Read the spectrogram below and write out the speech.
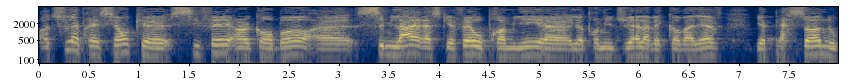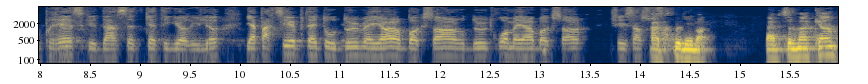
As-tu l'impression que s'il fait un combat euh, similaire à ce qu'il a fait au premier, le premier duel avec Kovalev, il n'y a personne ou presque dans cette catégorie-là? Il appartient peut-être aux deux meilleurs boxeurs, deux, trois meilleurs boxeurs chez les 160. Absolument. Absolument. Quand,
